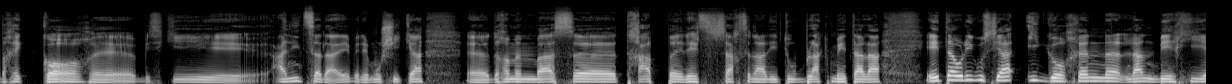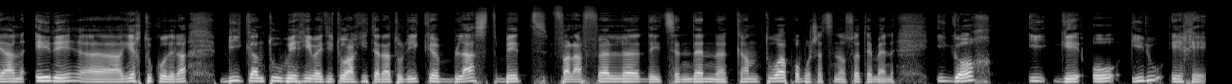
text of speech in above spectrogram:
brekkor uh, biziki uh, anitza da, eh, bere musika, drum and bass, uh, trap, ere sartzen alditu, black metala, eta hori guzia igorren lan berrian ere uh, agertuko dela, bi kantu berri baititu argitaraturik, Blast Bet Falafel deitzen den kantua proposatzen dauzuet hemen. Igor, I-G-O, iru ere.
